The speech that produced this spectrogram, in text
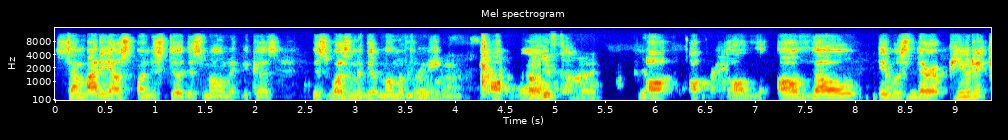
somebody else understood this moment because this wasn't a good moment for me. Although, oh, you're fine. You're although it was therapeutic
